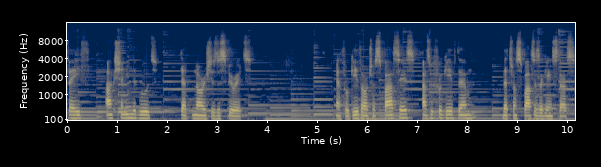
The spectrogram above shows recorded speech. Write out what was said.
faith, action in the good that nourishes the spirit. And forgive our trespasses as we forgive them that trespasses against us,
